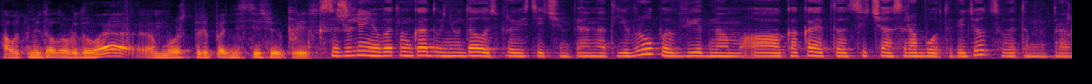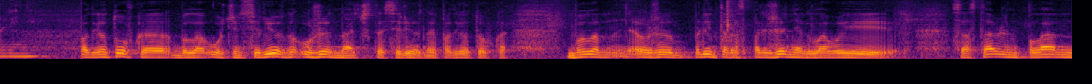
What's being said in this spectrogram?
а вот Металлург-2 может преподнести сюрприз. К сожалению, в этом году не удалось провести чемпионат Европы в Видном. А какая-то сейчас работа ведется в этом направлении? Подготовка была очень серьезная, уже начата серьезная подготовка. Было уже принято распоряжение главы, составлен план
